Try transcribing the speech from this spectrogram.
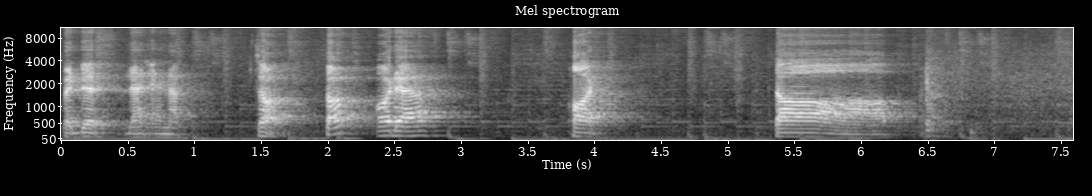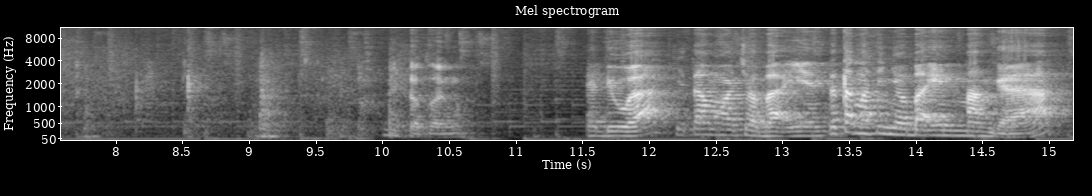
Pedes dan enak. So, top order hot. Top. Ich kann sagen, Kedua, kita mau cobain, tetap masih nyobain mangga,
